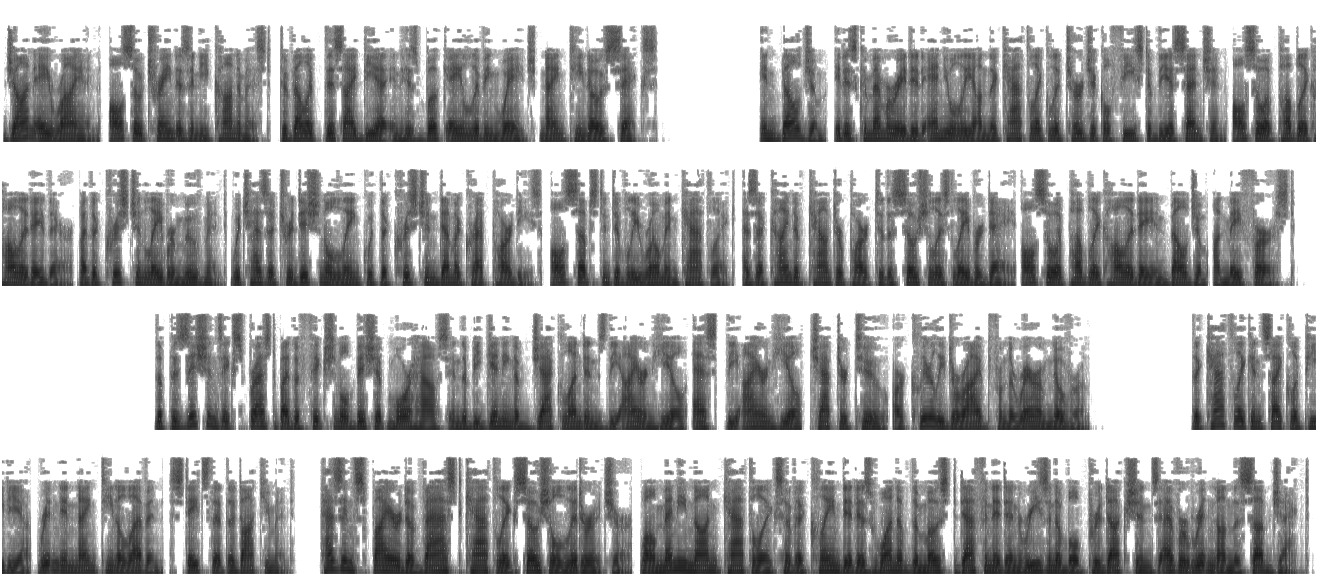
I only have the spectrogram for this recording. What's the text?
John A. Ryan, also trained as an economist, developed this idea in his book A Living Wage 1906. In Belgium, it is commemorated annually on the Catholic liturgical feast of the Ascension also a public holiday there by the Christian Labour movement which has a traditional link with the Christian Democrat parties, all substantively Roman Catholic, as a kind of counterpart to the Socialist Labour Day also a public holiday in Belgium on May 1. The positions expressed by the fictional Bishop Morehouse in the beginning of Jack London's The Iron Heel S. The Iron Heel, Chapter 2 are clearly derived from the Rerum Novarum. The Catholic Encyclopedia, written in 1911, states that the document has inspired a vast Catholic social literature, while many non-Catholics have acclaimed it as one of the most definite and reasonable productions ever written on the subject.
